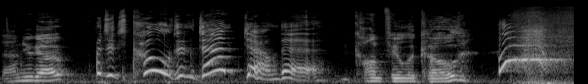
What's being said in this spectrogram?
Down you go. But it's cold and damp down there. You can't feel the cold. Ah!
